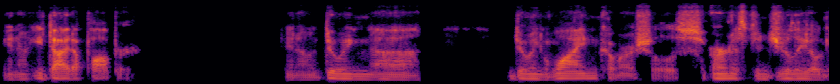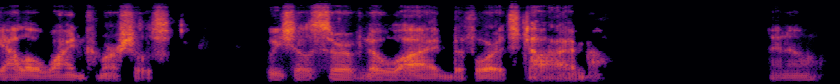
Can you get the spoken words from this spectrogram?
You know he died a pauper you know doing uh doing wine commercials ernest and julio gallo wine commercials. We shall serve no wine before it's time. You know?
